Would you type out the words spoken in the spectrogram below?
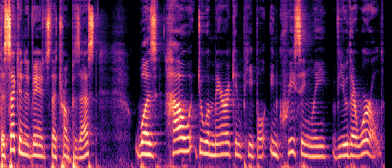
The second advantage that Trump possessed was how do American people increasingly view their world?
